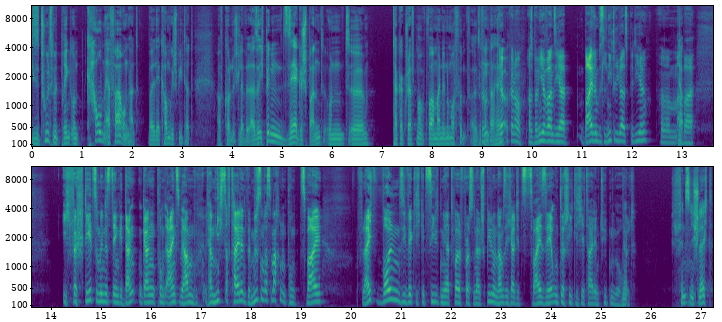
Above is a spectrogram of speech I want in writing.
diese Tools mitbringt und kaum Erfahrung hat, weil der kaum gespielt hat auf College-Level. Also ich bin sehr gespannt und äh, Tucker Craft war meine Nummer 5. Also von Hm, daher. Ja, genau. Also bei mir waren sie ja beide ein bisschen niedriger als bei dir. Ähm, Ja. Aber ich verstehe zumindest den Gedankengang. Punkt eins, wir haben, wir haben nichts auf Thailand, wir müssen was machen. Und Punkt zwei, vielleicht wollen sie wirklich gezielt mehr 12 Personal spielen und haben sich halt jetzt zwei sehr unterschiedliche Thailand-Typen geholt. Ich finde es nicht schlecht,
